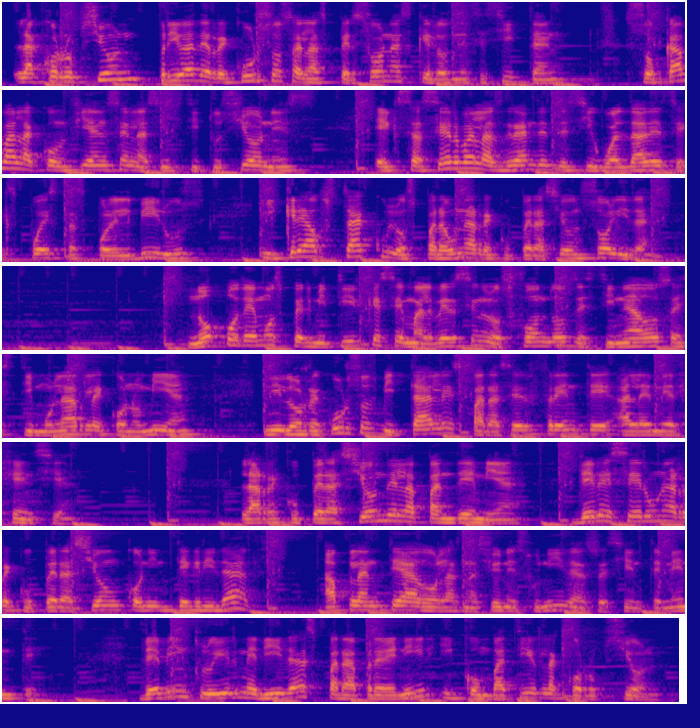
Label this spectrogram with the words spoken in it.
La corrupción priva de recursos a las personas que los necesitan, socava la confianza en las instituciones, exacerba las grandes desigualdades expuestas por el virus y crea obstáculos para una recuperación sólida. No podemos permitir que se malversen los fondos destinados a estimular la economía ni los recursos vitales para hacer frente a la emergencia. La recuperación de la pandemia debe ser una recuperación con integridad, ha planteado las Naciones Unidas recientemente. Debe incluir medidas para prevenir y combatir la corrupción.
